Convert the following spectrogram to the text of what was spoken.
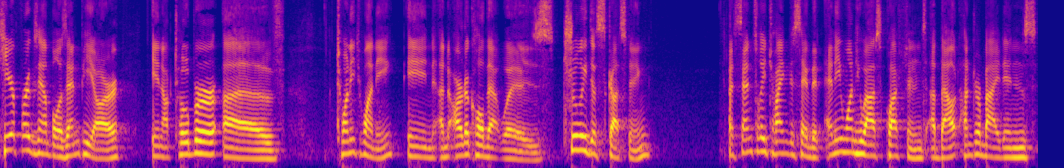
Here, for example, is NPR in October of 2020 in an article that was truly disgusting, essentially trying to say that anyone who asks questions about Hunter Biden's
